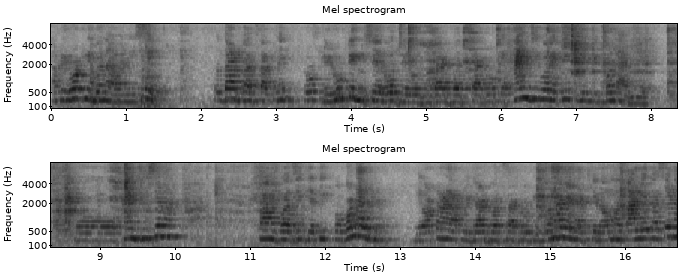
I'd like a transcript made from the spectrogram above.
આપણી રોટલી બનાવવાની છે. તો દાળ ભાત શાકની રોટલી રૂટીન છે રોજે રોજ દાળ ભાત શાક રોટલી. હાંજી વરે કીકની કીક બનાવીએ. તો હાંજી છે ને પાઉંભાજી કે તીખો પર બનાવીએ. ને અટાણે આપણે દાળ, ભાત, શાક, રોટલી બનાવી નાખીએ ને અમારે કાલે તો છે ને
